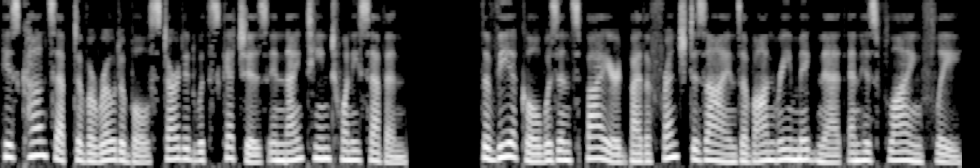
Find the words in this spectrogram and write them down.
His concept of a roadable started with sketches in 1927. The vehicle was inspired by the French designs of Henri Mignet and his Flying Flea.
